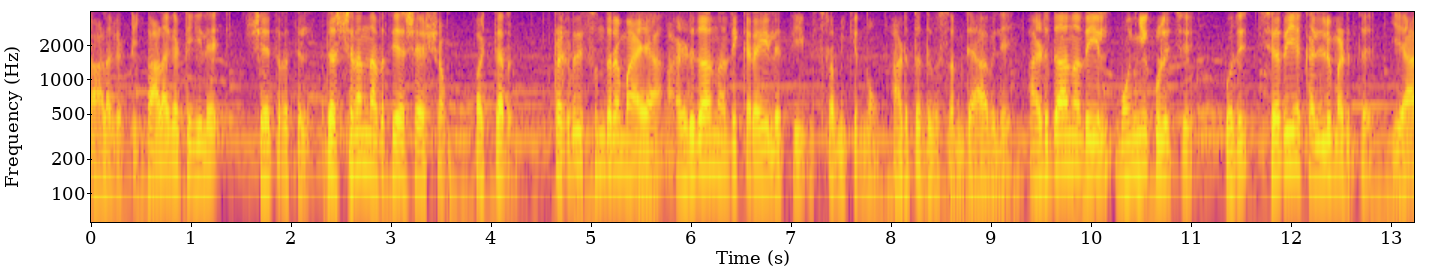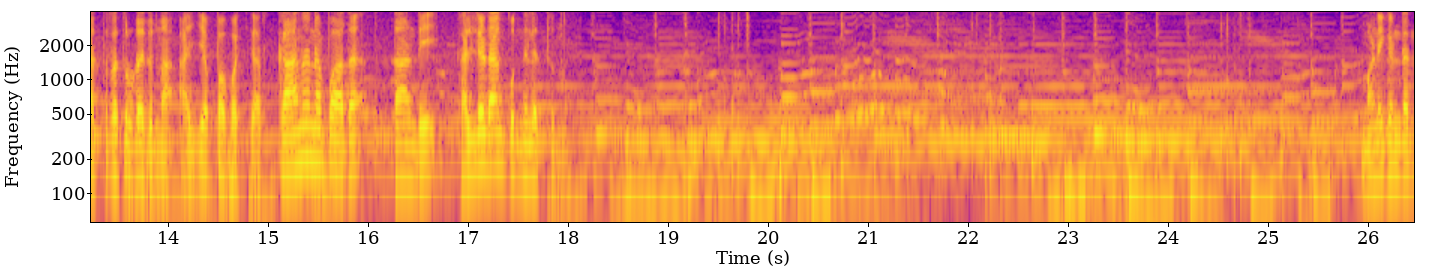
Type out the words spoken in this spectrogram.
കാളകെട്ടി. കാളകെട്ടിയിലെ ക്ഷേത്രത്തിൽ ദർശനം നടത്തിയ ശേഷം ഭക്തർ പ്രകൃതിസുന്ദരമായ അഴുതാ നദിക്കരയിലെത്തി വിശ്രമിക്കുന്നു. അടുത്ത ദിവസം രാവിലെ അഴുതാ നദിയിൽ മുങ്ങിക്കുളിച്ച് ഒരു ചെറിയ കല്ലുമെടുത്ത് യാത്ര തുടരുന്ന അയ്യപ്പ ഭക്തർ കാനനപാത താണ്ടി കല്ലടാംകുന്നിലെത്തുന്നു. മണികണ്ഠൻ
